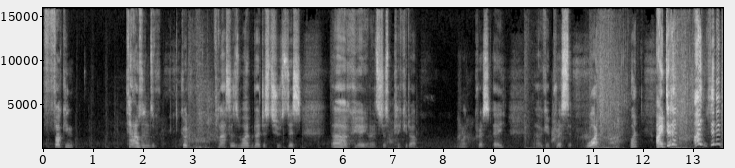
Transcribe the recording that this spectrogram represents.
fucking thousands of good classes. Why would I just choose this? Ah, okay, let's just pick it up. What? Press A? Okay, press it. What? What? I didn't! I didn't!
